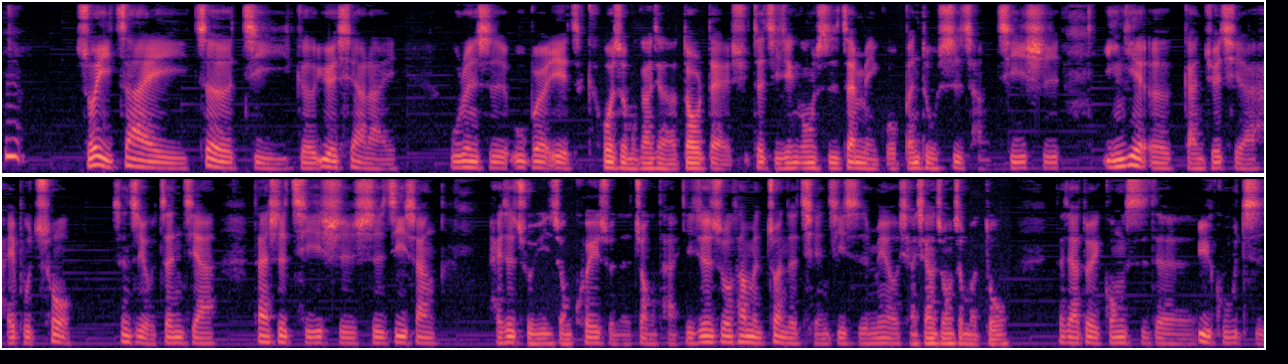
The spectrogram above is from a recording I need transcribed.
嗯。所以在这几个月下来。无论是 Uber Eats 或是我们刚刚讲的 DoorDash 这几间公司，在美国本土市场其实营业额感觉起来还不错，甚至有增加，但是其实实际上还是处于一种亏损的状态。也就是说，他们赚的钱其实没有想象中这么多。大家对公司的预估值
